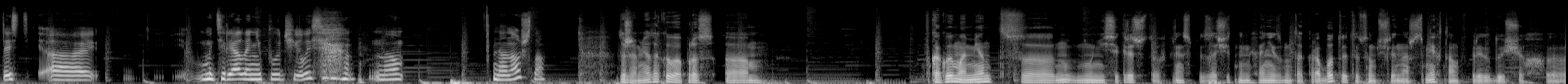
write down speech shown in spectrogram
То есть а, материала не получилось, но, но она ушла. Слушай, у меня такой вопрос. В какой момент, э, ну, ну, не секрет, что, в принципе, защитные механизмы так работают, и в том числе наш смех там в предыдущих э,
